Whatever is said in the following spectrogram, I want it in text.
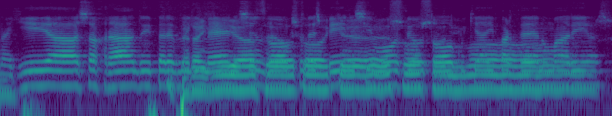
Παναγίας αχράντου υπερευλογημένης εν δόξου δεσπίνης ημών Θεοτόκου και αϊπαρθένου Μαρίας,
